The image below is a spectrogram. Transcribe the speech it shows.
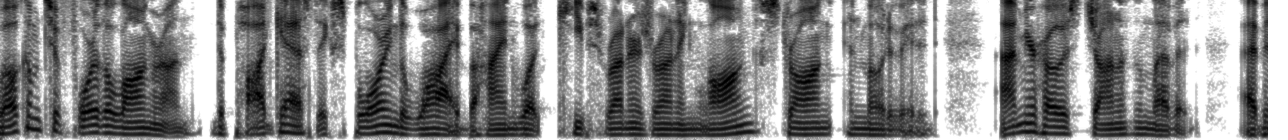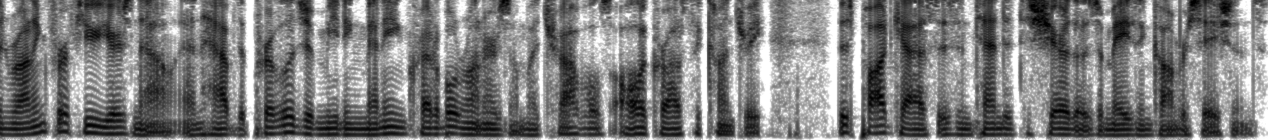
Welcome to For the Long Run, the podcast exploring the why behind what keeps runners running long, strong, and motivated. I'm your host, Jonathan Levitt. I've been running for a few years now and have the privilege of meeting many incredible runners on my travels all across the country. This podcast is intended to share those amazing conversations.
